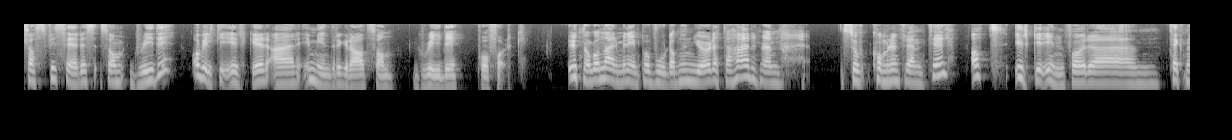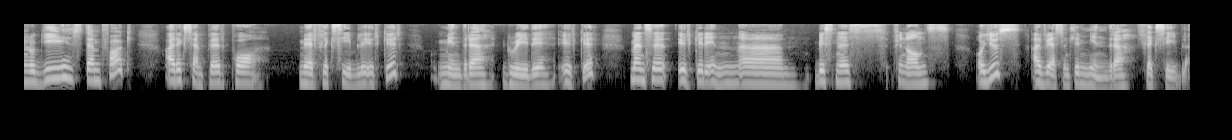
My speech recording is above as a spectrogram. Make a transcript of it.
klassifiseres som greedy, og hvilke yrker er i mindre grad sånn greedy på folk. Uten å gå nærmere inn på hvordan hun gjør dette her, men så kommer hun frem til at yrker innenfor eh, teknologi, stemfag, er eksempler på mer fleksible yrker, mindre greedy yrker. Mens yrker innen eh, business, finans og juss er vesentlig mindre fleksible.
